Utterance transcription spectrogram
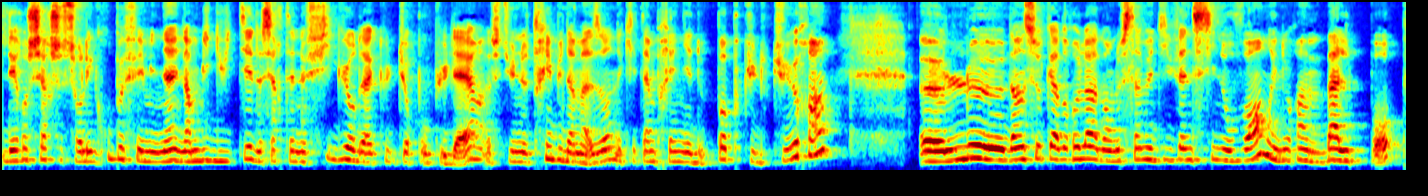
des recherches sur les groupes féminins et l'ambiguïté de certaines figures de la culture populaire. C'est une tribu d'Amazon qui est imprégnée de pop culture. Euh, dans ce cadre-là, dans le samedi 26 novembre, il y aura un bal pop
